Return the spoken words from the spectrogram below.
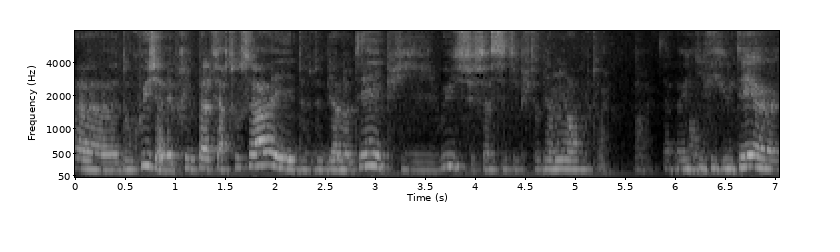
Euh, donc oui, j'avais pris le pas de faire tout ça et de, de bien noter. Et puis oui, ça c'était plutôt bien mis en route. Ouais. Ouais. T'as pas eu de difficultés euh,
